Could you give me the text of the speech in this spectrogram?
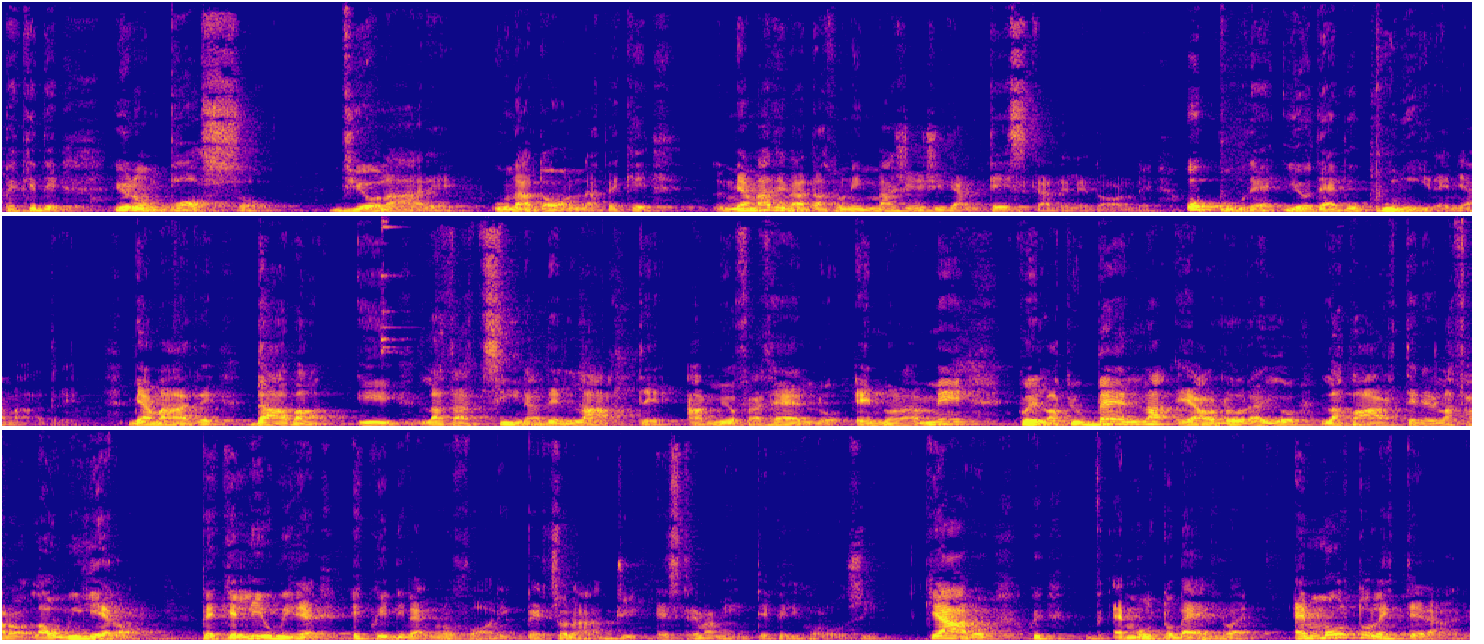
perché de- io non posso violare una donna perché mia madre mi ha dato un'immagine gigantesca delle donne, oppure io devo punire mia madre. Mia madre dava i, la tazzina del latte a mio fratello e non a me, quella più bella, e allora io la parte la, farò, la umilierò perché li umilia e quindi vengono fuori personaggi estremamente pericolosi. Chiaro? È molto bello, eh? è molto letterario,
